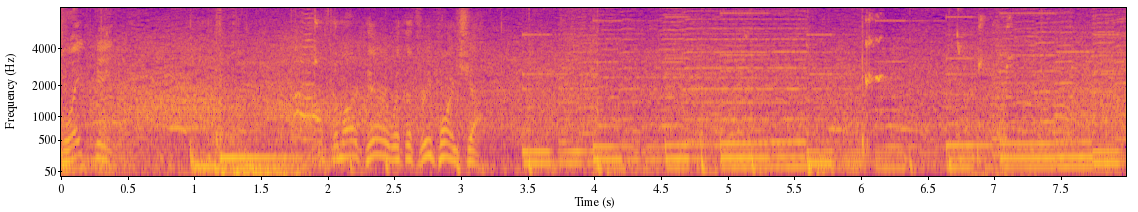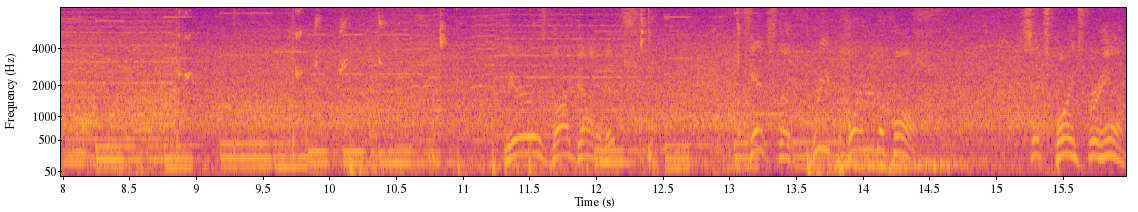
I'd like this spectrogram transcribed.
Blakeney. Off the mark there with the three-point shot. Here's Bogdanovich. Gets the three-pointer to fall. Six points for him.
